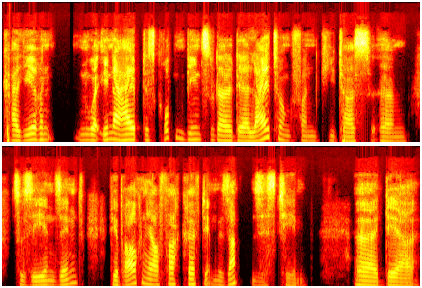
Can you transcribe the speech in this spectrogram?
Karrieren nur innerhalb des Gruppendienstes oder der Leitung von Kitas ähm, zu sehen sind. Wir brauchen ja auch Fachkräfte im gesamten System äh, der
